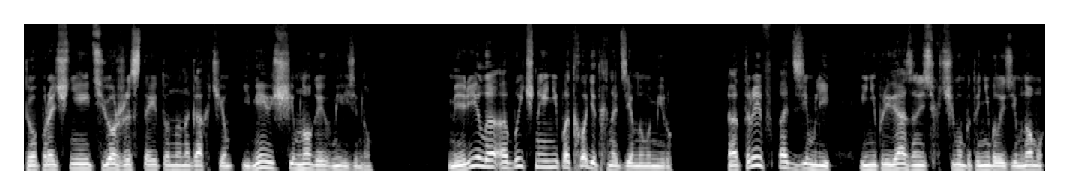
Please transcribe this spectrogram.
то прочнее и тверже стоит он на ногах, чем имеющий многое в мире земном. Мерило обычное не подходит к надземному миру. Отрыв от земли и непривязанность к чему бы то ни было земному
